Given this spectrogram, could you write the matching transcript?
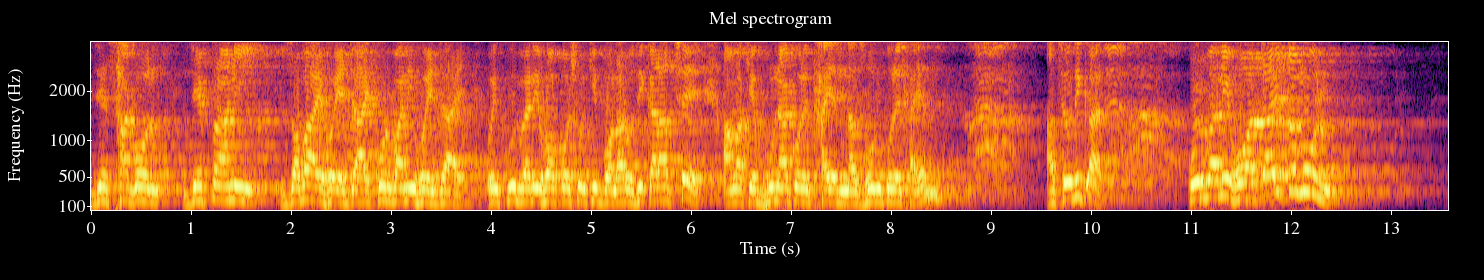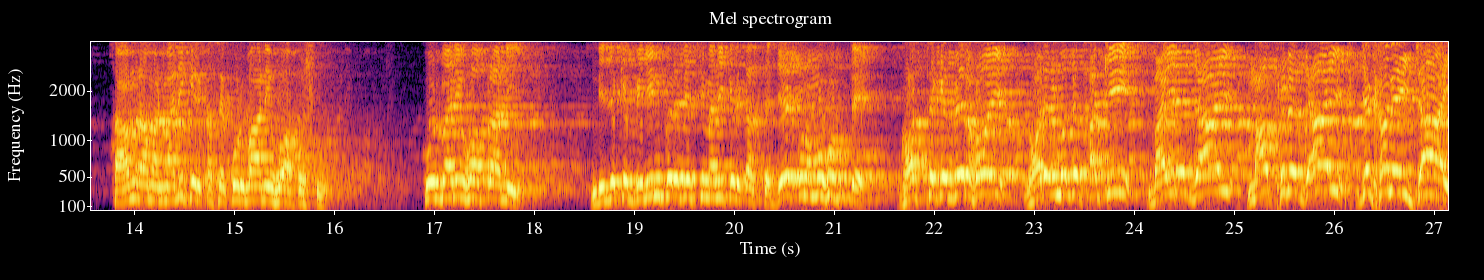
যে ছাগল, যে প্রাণী জবাই হয়ে যায়, কোরবানি হয়ে যায়, ওই কোরবানি হওয়া পশুর কি বলার অধিকার আছে? আমাকে ভুনা করে খায়েন না, ঝোল করে খায়েন? আছে অধিকার? কোরবানি হওয়াটাই তো মূল। তা আমরা আমার মালিকের কাছে কোরবানি হওয়া পশু, কোরবানি হওয়া প্রাণী। নিজেকে বিলীন করে দিয়েছি মালিকের কাছে। যে কোনো মুহূর্তে ঘর থেকে বের হই, ঘরের মধ্যে থাকি, বাইরে যাই মাঠে যাই, যেখানেই যাই,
